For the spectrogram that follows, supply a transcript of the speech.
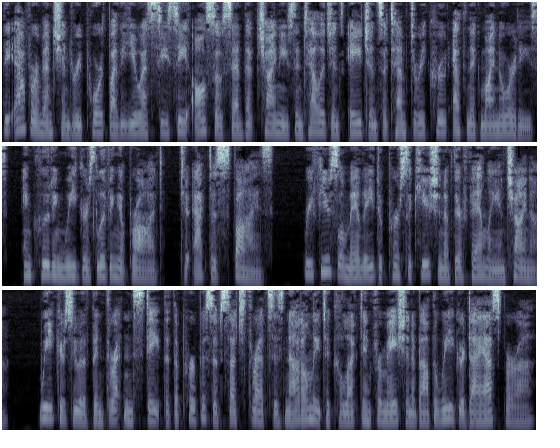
The aforementioned report by the USCC also said that Chinese intelligence agents attempt to recruit ethnic minorities, including Uyghurs living abroad, to act as spies. Refusal may lead to persecution of their family in China. Uyghurs who have been threatened state that the purpose of such threats is not only to collect information about the Uyghur diaspora,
